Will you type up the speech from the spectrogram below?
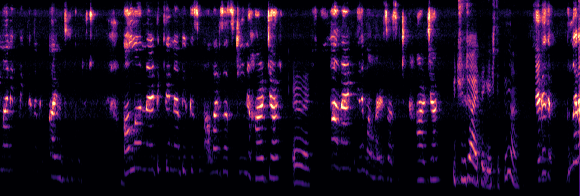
iman etmek ne demek? Ayrıntılı konuşacağım. Allah'ın verdiklerinden bir kısmını Allah rızası için yine harcar. Evet. Allah verdiklerini Allah rızası için harcar. Üçüncü ayete geçtik değil mi? Evet, bunları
